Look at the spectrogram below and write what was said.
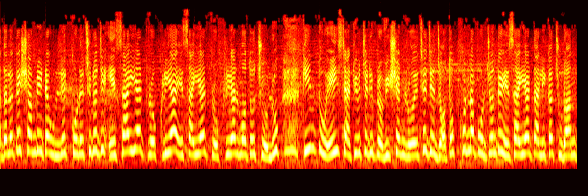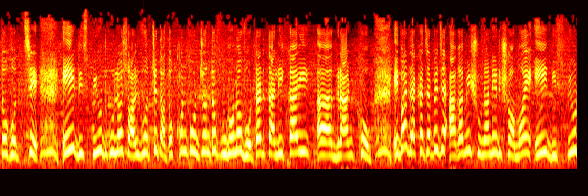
আদালতের সামনে এটা উল্লেখ করেছিল যে এসআইআর প্রক্রিয়া, এসআইআর প্রক্রিয়ার মতো চলুক। কিন্তু এই স্ট্যাটিউটারি প্রভিশন রয়েছে যে যতক্ষণ না পর্যন্ত এসআইআর তালিকা চূড়ান্ত হচ্ছে, এই ডিসপিউটগুলো সলভ হচ্ছে ততক্ষণ পর্যন্ত পুরনো ভোটার তালিকাই গ্রান্ট হোক। এবার দেখা যাবে যে আগামী শুনানির সময় এই ডিসপিউট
